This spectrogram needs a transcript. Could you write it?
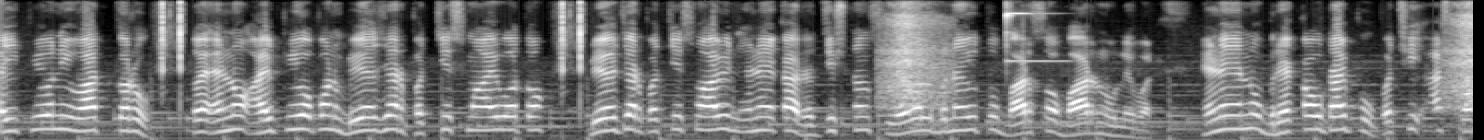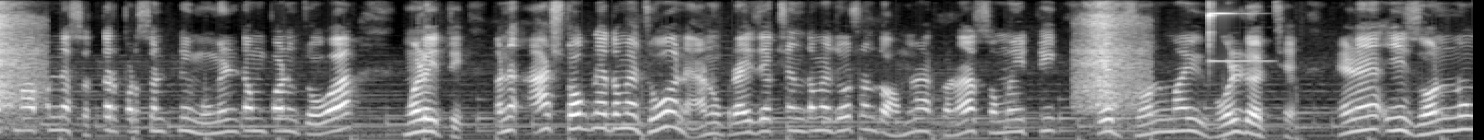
આઈપીઓની વાત કરું તો એનો આઈપીઓ પણ બે હજાર પચીસમાં આવ્યો હતો. બે હજાર પચીસમાં આવીને એણે એક આ રેઝિસ્ટન્સ લેવલ બનાવ્યું હતું, બારસો બારનું લેવલ એણે એનું બ્રેકઆઉટ આપ્યું, પછી આ સ્ટોકમાં આપણને સત્તર પર્સન્ટની મુમેન્ટમ પણ જોવા મળી હતી. અને આ સ્ટોકને તમે જુઓ ને, આનું પ્રાઇઝ એક્શન તમે જોશો ને તો હમણાં ઘણા સમયથી એ ઝોનમાં એ હોલ્ડ જ છે. એણે એ ઝોનનું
